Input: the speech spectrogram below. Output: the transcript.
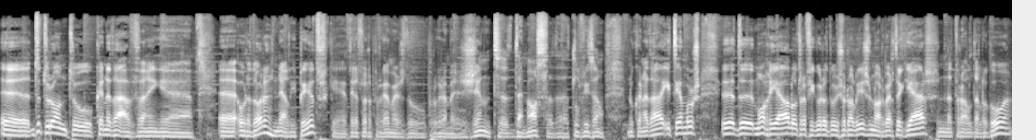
Eh, de Toronto, Canadá, vem a, a oradora Nelly Pedro, que é diretora de programas do programa Da Nossa, da televisão no Canadá, e temos eh, de Montreal, outra figura do jornalismo, Norberto Aguiar, natural da Lagoa,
